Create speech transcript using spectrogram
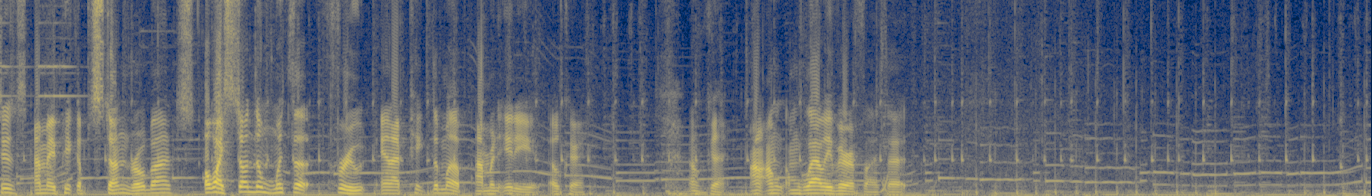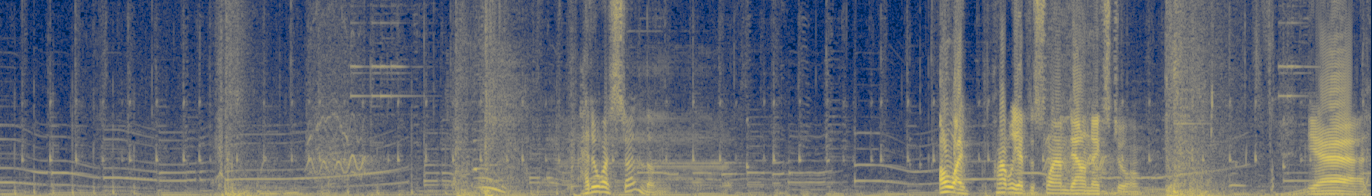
I may pick up stunned robots. Oh, I stunned them with the fruit and I picked them up. I'm an idiot. Okay. Okay. I I'm, I'm glad we verified that. How do I stun them? Oh, I probably have to slam down next to him. Yeah.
